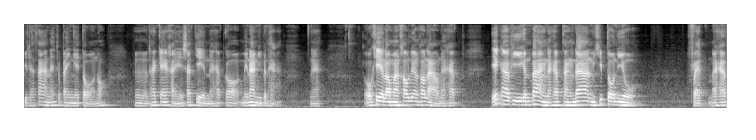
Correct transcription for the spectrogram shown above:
บิทาซ่านะจะไปไงต่อเนาะเออถ้าแก้ไขให้ชัดเจนนะครับ ก็ไม่น่ามีปัญหานะโอเคเรามาเข้าเรื่องเข้าราวนะครับ XRP กันบ้างนะครับ ทางด้าน Crypto New Fat นะครับ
